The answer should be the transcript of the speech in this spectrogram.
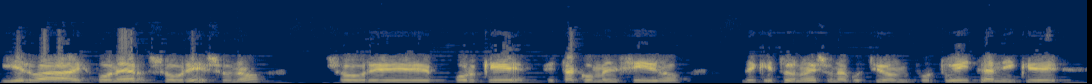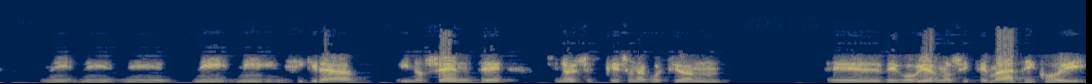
y él va a exponer sobre eso, ¿no? Sobre por qué está convencido de que esto no es una cuestión fortuita, ni que ni, ni, ni, ni, ni siquiera inocente, sino que es una cuestión eh, de gobierno sistemático y,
